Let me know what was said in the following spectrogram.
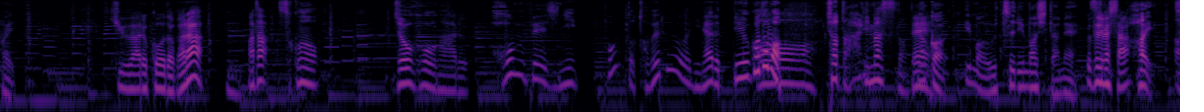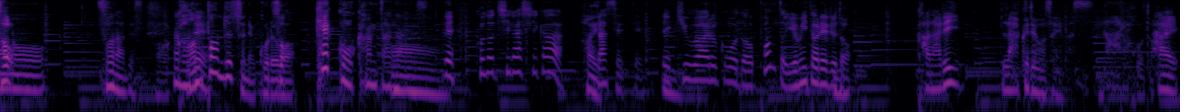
はい。QR コードからうん。またそこの情報があるホームページにポンと飛べるようになるっていうことももちょっとありますので。なんか今映りましたね。映りました？はい。あそう。のそうなんです。簡単ですねこれは。結構簡単なんです。あー。でこのチラシがはい。出せて、でうん。QR コードをポンと読み取れるとかなり楽でございます。なるほど。はい。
